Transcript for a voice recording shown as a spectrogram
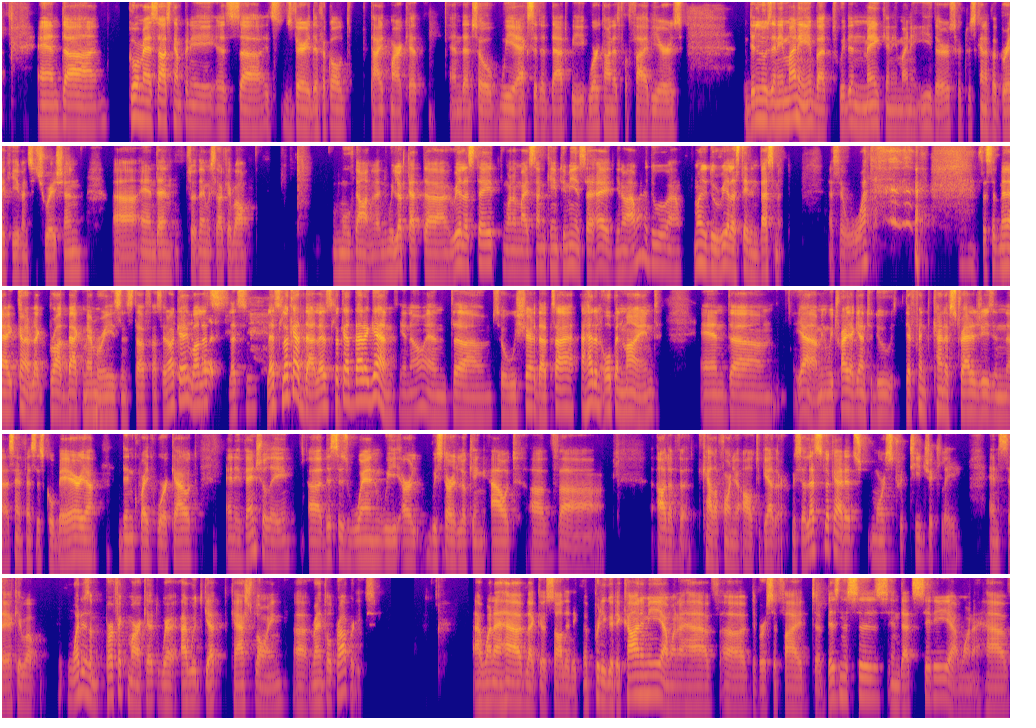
and uh, gourmet sauce company is uh, it's, it's very difficult tight market. And then so we exited that. We worked on it for five years. Didn't lose any money but we didn't make any money either. So it was kind of a break even situation. Uh, and then so then we said okay well moved on. And we looked at uh, real estate. One of my son came to me and said hey you know i want to do uh, i want to do real estate investment. I said what so i said man i kind of like brought back memories and stuff. I said okay well let's let's let's look at that. Let's look at that again you know and um, so we shared that. So I, I had an open mind and um, yeah i mean we tried again to do different kind of strategies in the san francisco bay area. Didn't quite work out. And eventually uh, this is when we are we started looking out of uh, out of uh, California altogether. We said let's look at it more strategically and say, okay, well, what is a perfect market where I would get cash flowing uh, rental properties? I want to have like a solid, a pretty good economy. I want to have uh, diversified uh, businesses in that city. I want to have,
